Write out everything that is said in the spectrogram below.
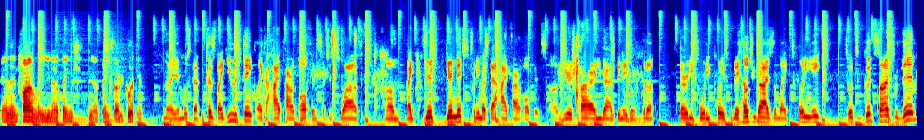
And then finally, you know, things you know things started clicking. No, yeah, most definitely. Because like you would think, like a high-powered offense such as Suave, um, like your your niche is pretty much that high-powered offense. Um, years prior, you guys been able to put up 30, 40 points, but they held you guys to like 28. So it's a good sign for them.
